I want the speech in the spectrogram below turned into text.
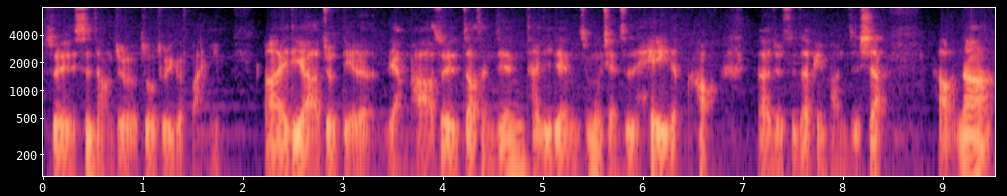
所以市场就有做出一个反应，啊，ADR 就跌了两趴，所以造成今天台积电是目前是黑的，好，那就是在平盘之下，好，那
